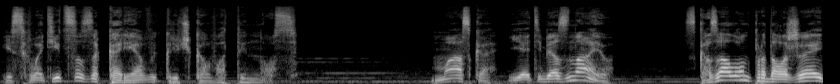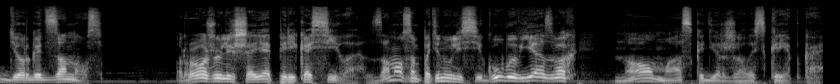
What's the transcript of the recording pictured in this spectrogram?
и схватиться за корявый крючковатый нос. «Маска, я тебя знаю!» — сказал он, продолжая дергать за нос. Рожу лишая перекосила, за носом потянулись и губы в язвах, но маска держалась крепко.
